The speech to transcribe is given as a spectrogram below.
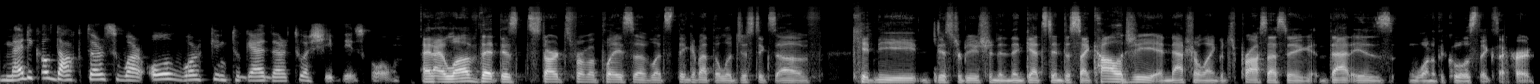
medical doctors who are all working together to achieve this goal. And I love that this starts from a place of let's think about the logistics of kidney distribution and then gets into psychology and natural language processing. That is one of the coolest things I've heard.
